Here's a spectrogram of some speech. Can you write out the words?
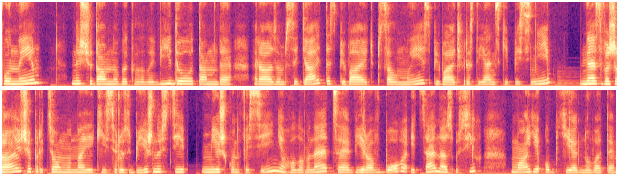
Вони Нещодавно виклали відео там, де разом сидять та співають псалми, співають християнські пісні, незважаючи при цьому на якісь розбіжності міжконфесійні. Головне це віра в Бога, і це нас усіх має об'єднувати.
